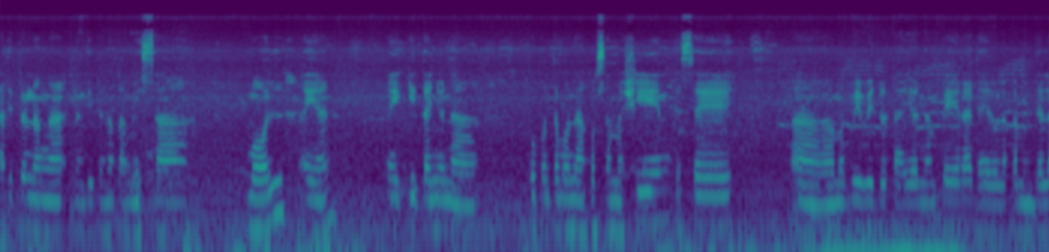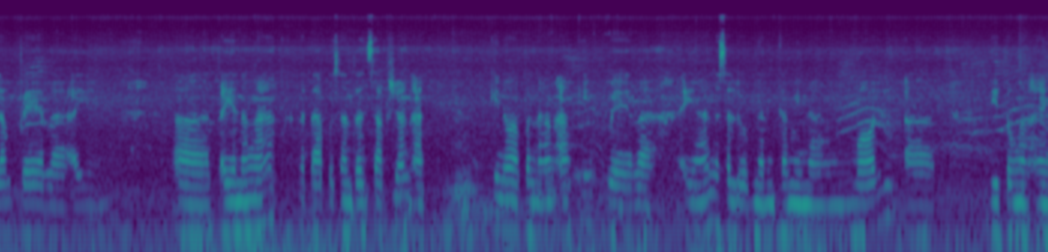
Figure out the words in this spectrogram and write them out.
At ito na nga, nandito na kami sa mall. Ayan, makikita nyo na pupunta muna ako sa machine kasi uh, magwi-withdraw tayo ng pera dahil wala kaming dalang pera. Ayan. At ayan na nga, natapos ang transaction at kinuha ko na ang aking pera. Ayan, nasa loob na rin kami ng mall at dito nga ay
